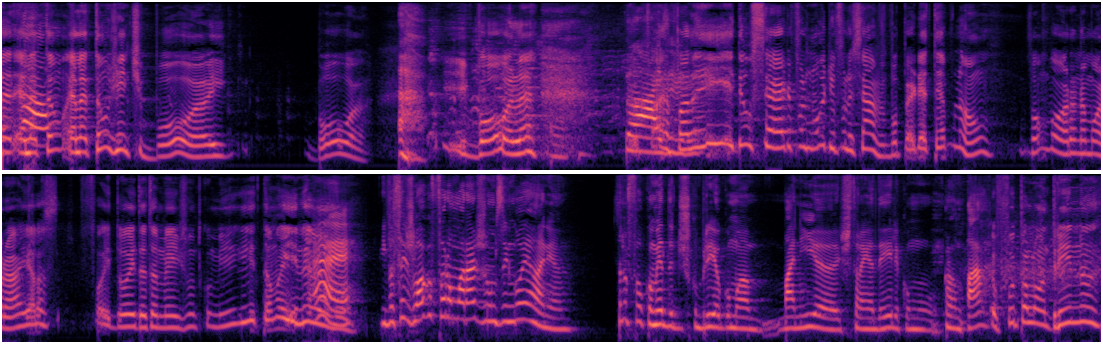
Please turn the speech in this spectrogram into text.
ela, ela Não. é tão, ela é tão gente boa e boa. e boa, né? Ai, eu Zé falei, e deu certo. Eu falei, no dia, eu falei assim, ah, vou perder tempo não. Vamos embora namorar. E ela foi doida também junto comigo e tamo aí, né, meu É. amor? E vocês logo foram morar juntos em Goiânia. Você não ficou com medo de descobrir alguma mania estranha dele, como cantar? Eu fui pra Londrina,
